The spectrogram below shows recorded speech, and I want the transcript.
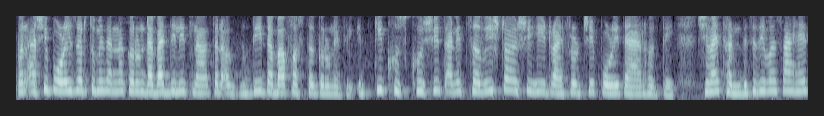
पण अशी पोळी जर तुम्ही त्यांना करून डब्यात दिलीत ना तर अगदी डबा फस्त करून येतील. इतकी खुसखुशीत आणि चविष्ट अशी ही ड्रायफ्रूटची पोळी तयार होते. शिवाय थंडीचे दिवस आहेत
